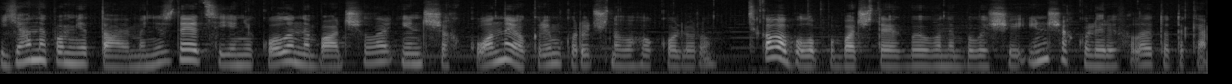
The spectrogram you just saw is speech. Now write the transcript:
Я не пам'ятаю, мені здається, я ніколи не бачила інших коней, окрім коричневого кольору. Цікаво було б побачити, якби вони були ще й інших кольорів, але то таке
